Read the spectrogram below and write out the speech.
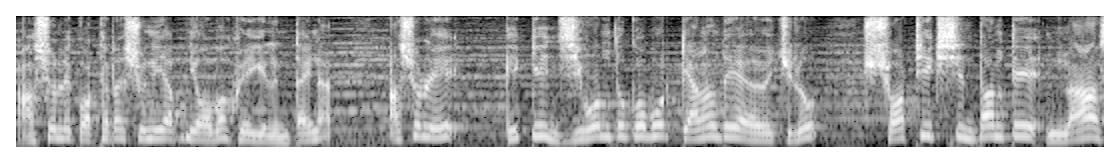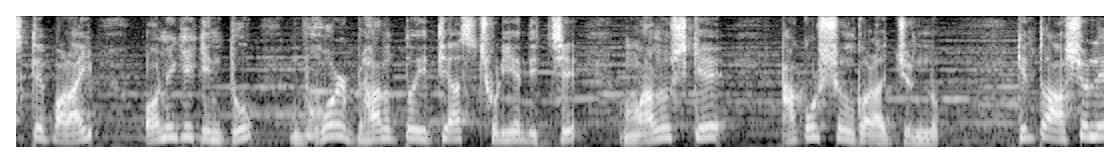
আসলে কথাটা শুনে আপনি অবাক হয়ে গেলেন, তাই না? আসলে একে জীবন্ত কবর কেন দেওয়া হয়েছিল? সঠিক সিদ্ধান্তে না আসতে পারায় অনেকে কিন্তু ভুল ভ্রান্ত ইতিহাস ছড়িয়ে দিচ্ছে মানুষকে আকর্ষণ করার জন্য। কিন্তু আসলে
